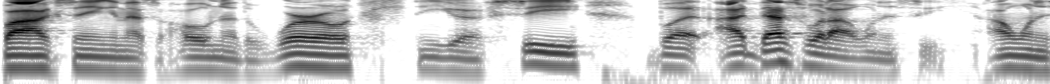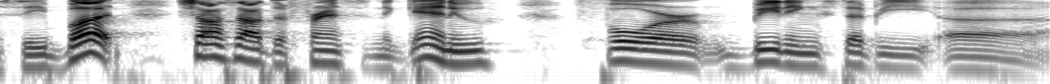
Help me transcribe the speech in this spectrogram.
boxing and that's a whole nother world than UFC, but I that's what I want to see. I want to see. But shouts out to Francis Ngannou for beating Stipe uh,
